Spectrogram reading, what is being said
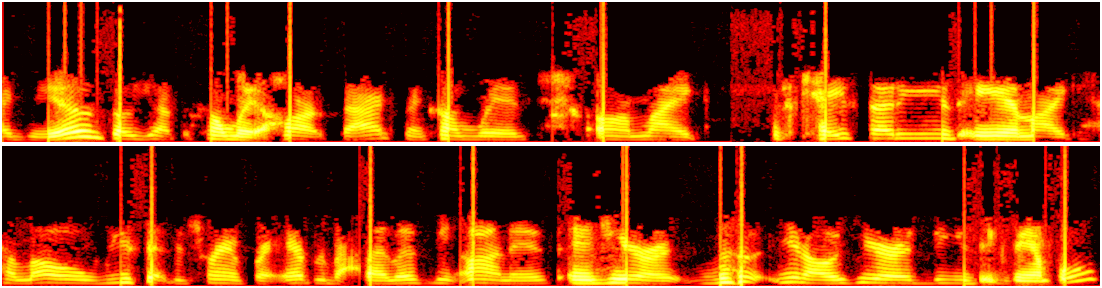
idea. So you have to come with hard facts and come with, um, like case studies and like, hello, we set the trend for everybody. Like, let's be honest. And here, you know, here are these examples.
